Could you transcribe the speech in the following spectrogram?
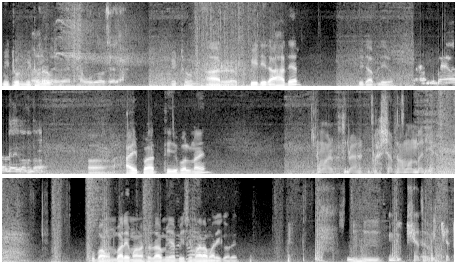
মিঠুন মিঠুনের ঠাকুরগাঁও জেলা। মিঠুন আর পিডি রাহাদের পিডাব্লিউ। Hyper triple nine. আমার ভাষা ব্রাহ্মণবাড়িয়া। খুব মানুষরা মিয়া বেশি মারামারি করে। বিখ্যাত বিখ্যাত।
